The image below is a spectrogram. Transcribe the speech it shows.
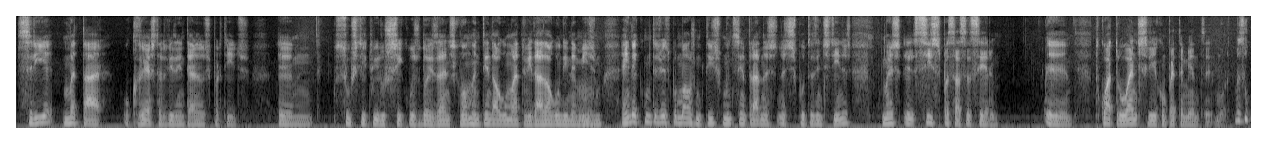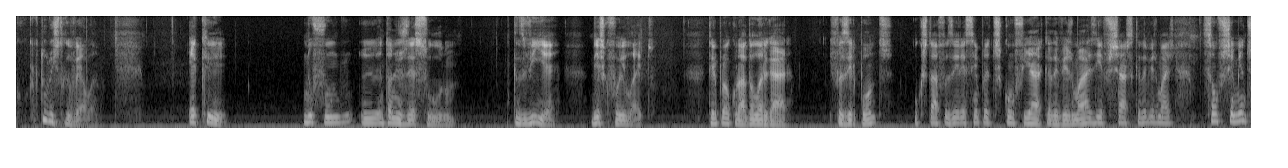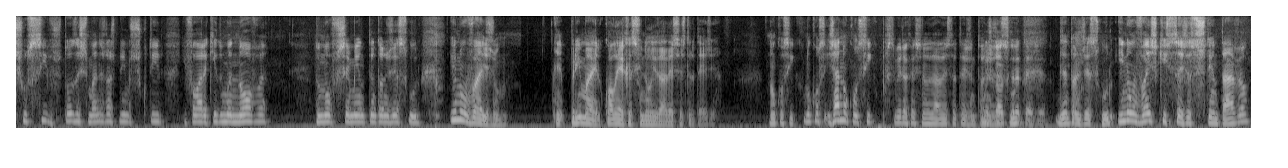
seria matar o que resta de vida interna dos partidos, um, ehm, substituir os ciclos de dois anos que vão mantendo alguma atividade, algum dinamismo, uhum. ainda que muitas vezes por maus motivos, muito centrado nas, nas disputas intestinas, mas se isso passasse a ser eh, de 4 anos seria completamente morto. Mas o que tudo isto revela é que, no fundo, eh, António José Seguro, que devia, desde que foi eleito, ter procurado alargar e fazer pontes, o que está a fazer é sempre a desconfiar cada vez mais e a fechar-se cada vez mais. São fechamentos sucessivos. Todas as semanas nós podíamos discutir e falar aqui de uma nova, de um novo fechamento de António José Seguro. Eu não vejo eh, primeiro, qual é a racionalidade desta estratégia? Não consigo, não consigo, já não consigo perceber a racionalidade da estratégia de António, José Seguro, de António José Seguro e não vejo que isto seja sustentável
